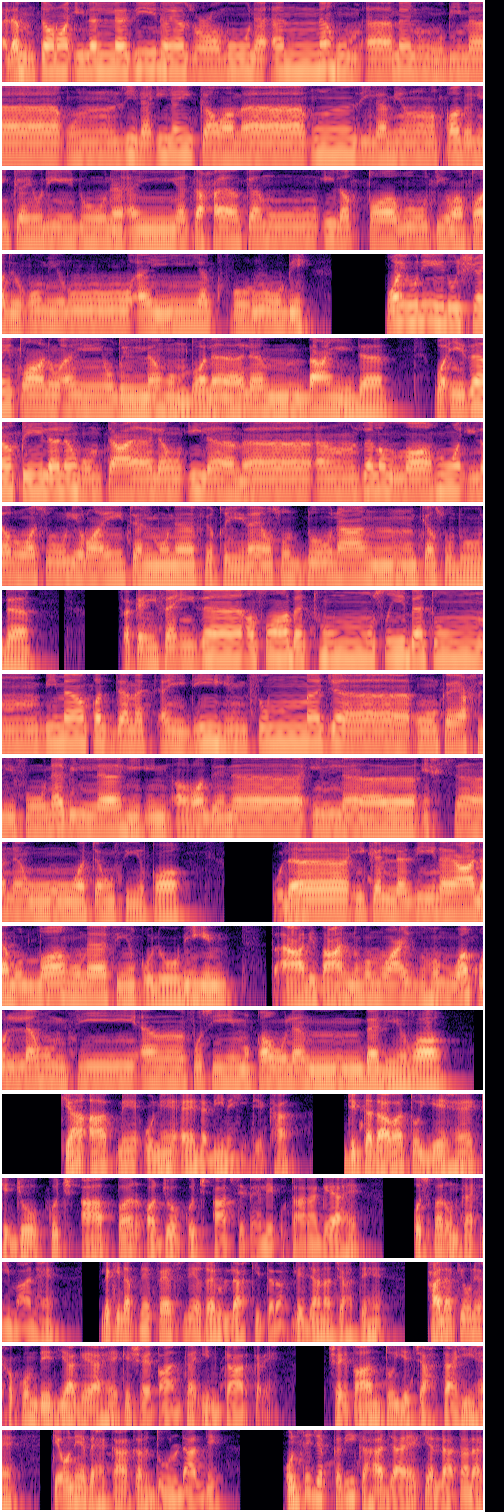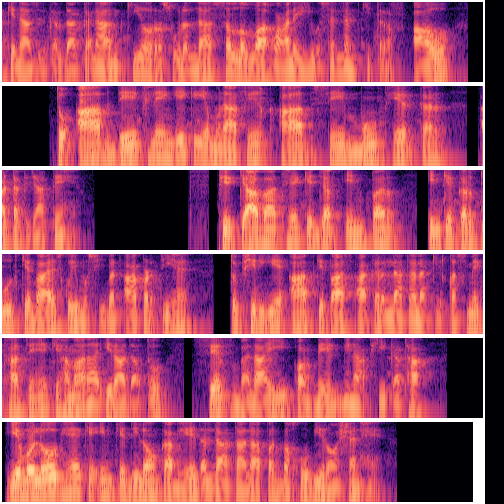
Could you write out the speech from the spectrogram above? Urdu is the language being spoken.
ألم تر إلى الذين يزعمون أنهم آمنوا بما أنزل إليك وما أنزل من قبلك يريدون أن يتحاكموا إلى الطاغوت وقد أمروا أن يكفروا به ويريد الشيطان أن يضلهم ضلالا بعيداً وإذا قيل لهم تعالوا إلى ما أنزل الله وإلى الرسول رأيت المنافقين يصدون عنك صدودا. فكيف إذا أصابتهم مصيبة بما قدمت أيديهم ثم جاءوك يحلفون بالله إن أردنا إلا إحسانا وتوفيقا. اولئك الذين يعلم الله ما في قلوبهم فاعرض عنهم وعظهم وقل لهم في انفسهم قولا بليغا۔ کیا آپ نے انہیں اے نبی نہیں دیکھا؟ جن کا دعویٰ تو یہ ہے کہ جو کچھ آپ پر اور جو کچھ آپ سے پہلے اتارا گیا ہے، اس پر ان کا ایمان ہے۔ لیکن اپنے فیصلے غیر اللہ کی طرف لے جانا چاہتے ہیں۔ حالانکہ انہیں حکم دے دیا گیا ہے کہ شیطان کا انکار کریں۔ شیطان تو یہ چاہتا ہی ہے کہ انہیں بہکا کر دور ڈال دے۔ ان سے جب کبھی کہا جائے کہ اللہ تعالیٰ کے نازل کردہ کلام کی اور رسول اللہ صلی اللہ علیہ وسلم کی طرف آؤ، تو آپ دیکھ لیں گے کہ یہ منافق آپ سے منہ پھیر کر اٹک جاتے ہیں۔ پھر کیا بات ہے کہ جب ان پر، ان کے کرتوت کے باعث کوئی مصیبت آ پڑتی ہے، تو پھر یہ آپ کے پاس آ کر اللہ تعالیٰ کی قسمیں کھاتے ہیں کہ ہمارا ارادہ تو صرف بھلائی اور میل ملاپ ہی کا تھا۔ یہ وہ لوگ ہیں کہ ان کے دلوں کا بھید اللہ تعالیٰ پر بخوبی روشن ہے۔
